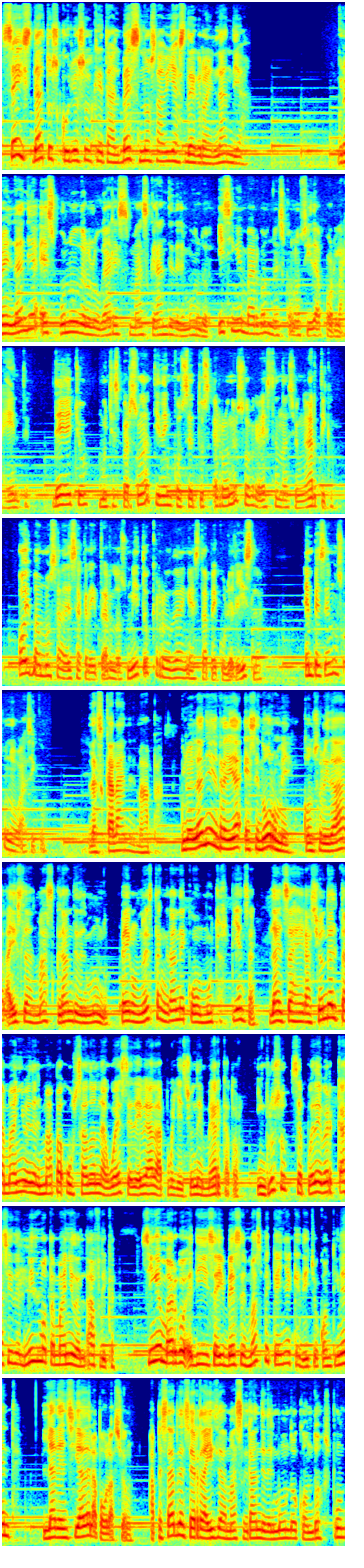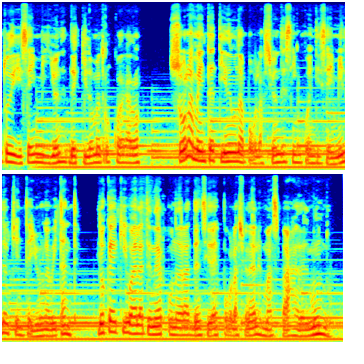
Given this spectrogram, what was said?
6 datos curiosos que tal vez no sabías de Groenlandia. Groenlandia es uno de los lugares más grandes del mundo y sin embargo no es conocida por la gente. De hecho, muchas personas tienen conceptos erróneos sobre esta nación ártica. Hoy vamos a desacreditar los mitos que rodean esta peculiar isla. Empecemos con lo básico. La escala en el mapa. Groenlandia en realidad es enorme, consolidada la isla más grande del mundo, pero no es tan grande como muchos piensan. La exageración del tamaño en el mapa usado en la web se debe a la proyección de Mercator. Incluso se puede ver casi del mismo tamaño del África. Sin embargo, es 16 veces más pequeña que dicho continente. La densidad de la población. A pesar de ser la isla más grande del mundo con 2.16 millones de kilómetros cuadrados, solamente tiene una población de 56.081 habitantes, lo que equivale a tener una de las densidades poblacionales más bajas del mundo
